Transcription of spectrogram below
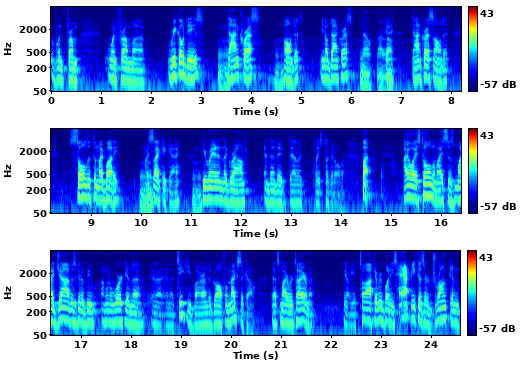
went from went from uh, Rico D's, mm-hmm. Don Kress owned it. You know Don Kress? No, not at Okay. all. Don Kress owned it. Sold it to my buddy, my mm-hmm. psychic guy. Mm-hmm. He ran in the ground, and then they, the other place took it over. But I always told him, I says, my job is going to be, I'm going to work in a, in, a, in a tiki bar in the Gulf of Mexico. That's my retirement. You know, you talk, everybody's happy because they're drunk and,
